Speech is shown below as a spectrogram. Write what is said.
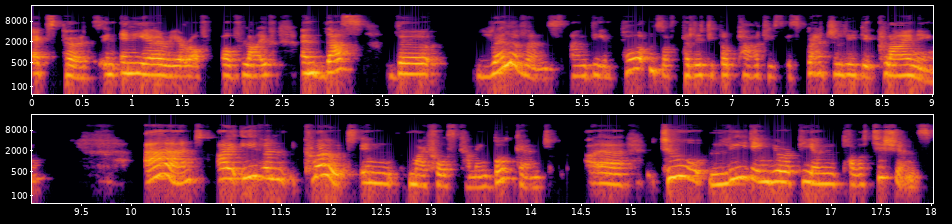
experts in any area of, of life, and thus the relevance and the importance of political parties is gradually declining. And I even quote in my forthcoming book, and uh, two leading European politicians,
